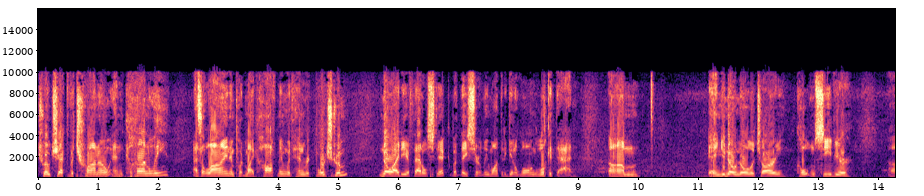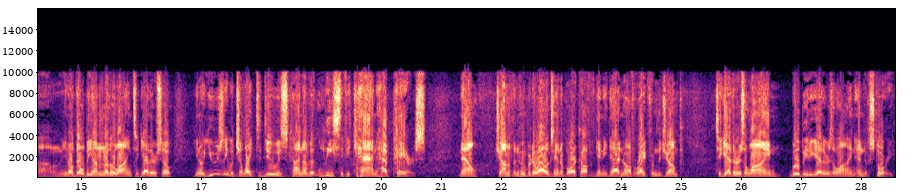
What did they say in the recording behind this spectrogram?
Trocheck, Vatrano, and Connolly as a line and put Mike Hoffman with Henrik Borgstrom. No idea if that'll stick, but they certainly wanted to get a long look at that. Um, and you know Noel Acciari, Colton Sceviour, um, you know, they'll be on another line together. So, you know, usually what you like to do is kind of, at least if you can, have pairs. Now, Jonathan Huberdeau, Alexander Barkov, Evgeny Dadonov, right from the jump, together as a line, will be together as a line, end of story.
